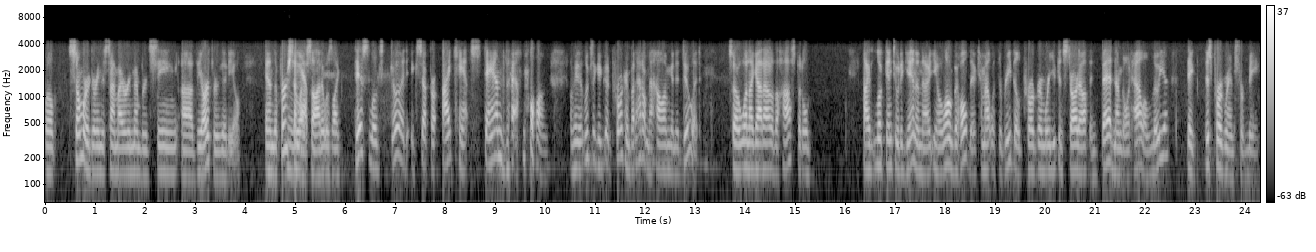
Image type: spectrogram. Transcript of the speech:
Well, somewhere during this time I remembered seeing uh, the Arthur video, and the first time yep. I saw it, it was like this looks good, except for I can't stand that long. I mean, it looks like a good program, but I don't know how I'm going to do it. So when I got out of the hospital, I looked into it again, and I, you know, lo and behold, they've come out with the rebuild program where you can start off in bed, and I'm going, hallelujah! They, this program's for me.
